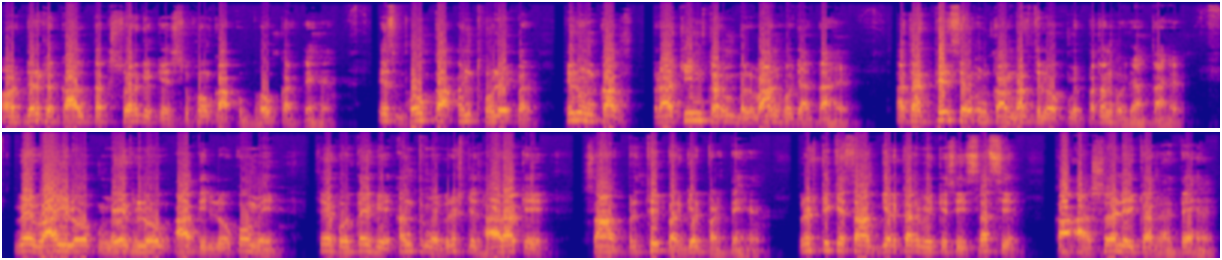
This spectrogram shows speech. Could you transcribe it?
और दीर्घ काल तक स्वर्ग के सुखों का उपभोग करते हैं। इस भोग का अंत होने पर फिर उनका प्राचीन कर्म बलवान हो जाता है। अतः फिर से उनका मर्त्यलोक में पतन हो जाता है। वे वायुलोक मेघलोक आदि लोकों में से होते हुए अंत में वृष्टि धारा के साथ पृथ्वी पर गिर पड़ते हैं। वृष्टि के साथ गिरकर वे किसी सस्य का आश्रय लेकर रहते हैं।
